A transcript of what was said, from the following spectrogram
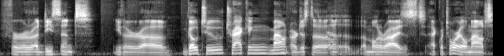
for a decent either a go-to tracking mount or just a, a, a motorized equatorial mount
